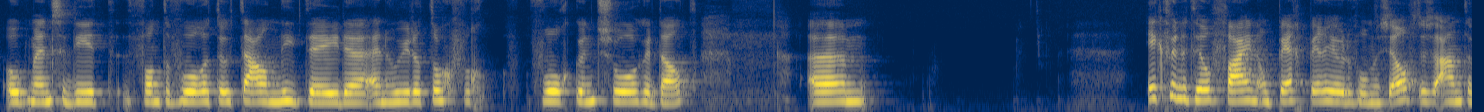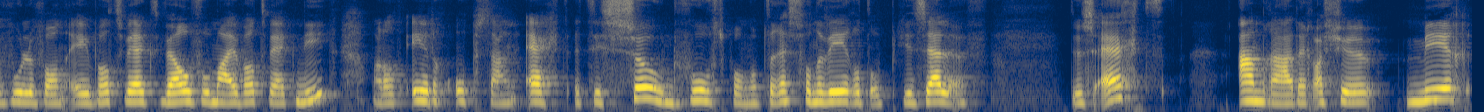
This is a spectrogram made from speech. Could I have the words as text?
ook mensen die het van tevoren totaal niet deden en hoe je er toch voor, voor kunt zorgen dat. Um, ik vind het heel fijn om per periode voor mezelf dus aan te voelen van hey, wat werkt wel voor mij, wat werkt niet. Maar dat eerder opstaan, echt, het is zo'n voorsprong op de rest van de wereld, op jezelf. Dus echt aanrader als je meer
